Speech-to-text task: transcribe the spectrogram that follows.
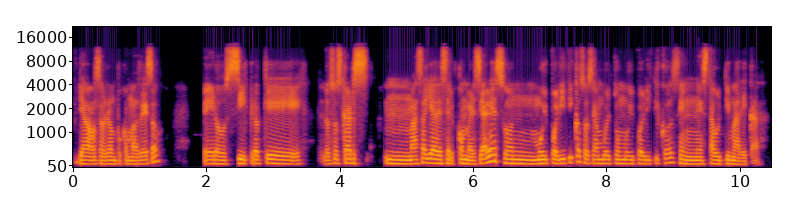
pues, ya vamos a hablar un poco más de eso, pero sí creo que los Oscars mm, más allá de ser comerciales son muy políticos o se han vuelto muy políticos en esta última década.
